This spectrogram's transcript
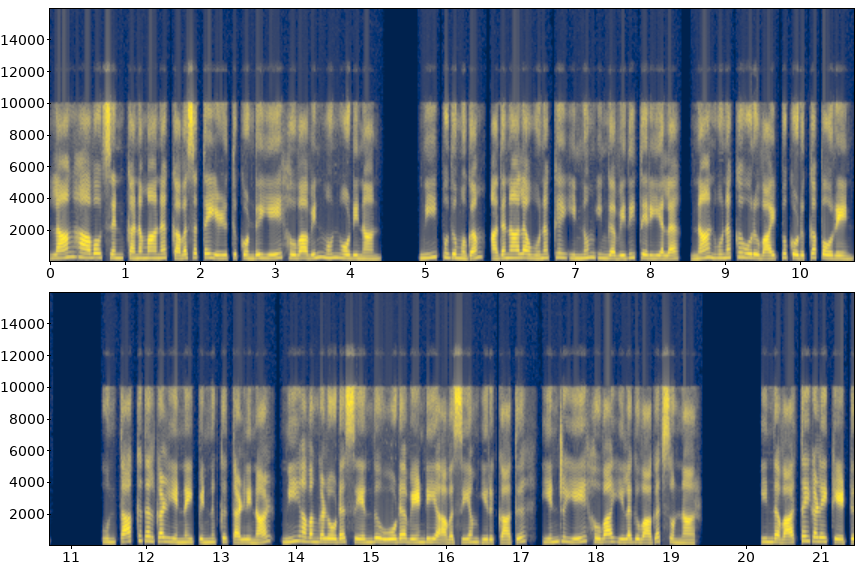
லாங் ஹாவோ சென் கனமான கவசத்தை இழுத்துக்கொண்டு ஏ ஹுவாவின் முன் ஓடினான். நீ புதுமுகம் அதனால உனக்கு இன்னும் இங்க விதி தெரியல நான் உனக்கு ஒரு வாய்ப்பு கொடுக்க போறேன். உன் தாக்குதல்கள் என்னை பின்னுக்கு தள்ளினால் நீ அவங்களோட சேர்ந்து ஓட வேண்டிய அவசியம் இருக்காது என்று ஏ ஹுவா இலகுவாகச் சொன்னார். இந்த வார்த்தைகளை கேட்டு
